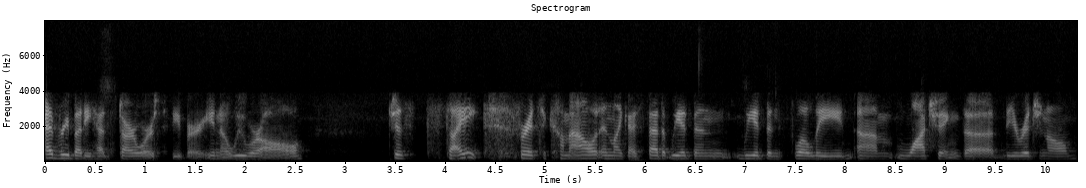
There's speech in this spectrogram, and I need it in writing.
everybody had Star Wars fever. You know, we were all just psyched for it to come out. And like I said, we had been we had been slowly um, watching the the original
